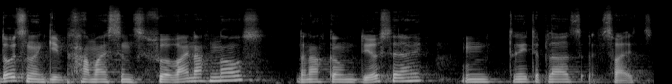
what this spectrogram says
Deutschland gibt am meisten für Weihnachten aus. Danach kommt die Österreich und dritter Platz Schweiz.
